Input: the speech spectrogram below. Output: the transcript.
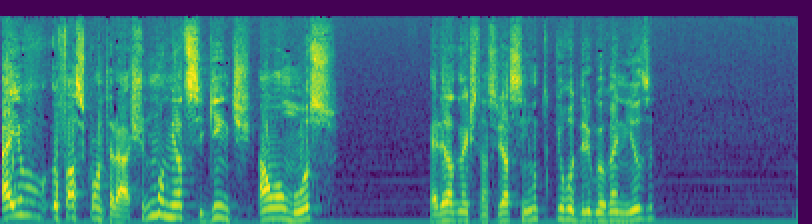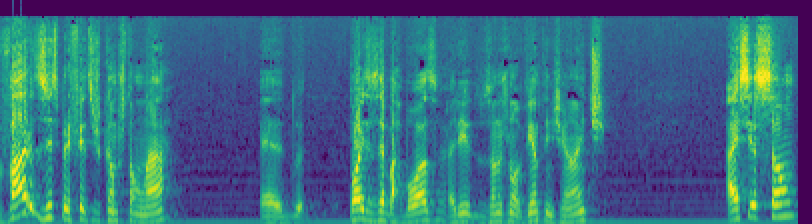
aí eu, eu faço contraste. No momento seguinte, há um almoço, realizado na instância de Jacinto, que o Rodrigo organiza. Vários ex-prefeitos de Campos estão lá, é, pós Zé Barbosa, ali dos anos 90 em diante. A exceção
